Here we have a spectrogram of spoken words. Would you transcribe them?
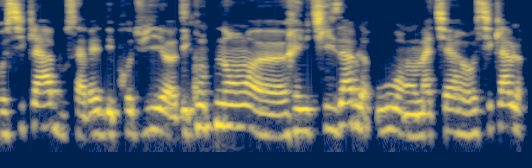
recyclables ou ça va être des produits, des contenants réutilisables ou en matière recyclable.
